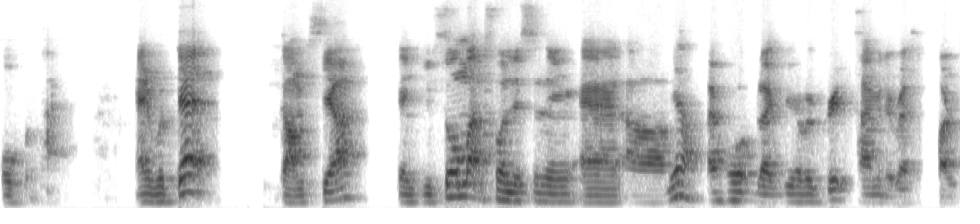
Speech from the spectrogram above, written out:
over time. And with that, Gamsia, Thank you so much for listening. And uh, yeah, I hope like you have a great time in the rest of part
